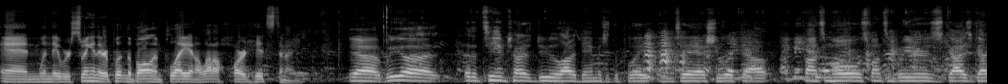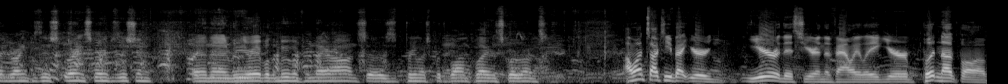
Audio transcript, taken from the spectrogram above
and when they were swinging, they were putting the ball in play and a lot of hard hits tonight. Yeah, we uh, as a team tried to do a lot of damage at the plate, and today actually worked out. Found some holes, found some breeders. Guys got in running position, running scoring position, and then we were able to move them from there on. So it was pretty much put the ball in play and score runs. I want to talk to you about your year this year in the Valley League. You're putting up uh,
